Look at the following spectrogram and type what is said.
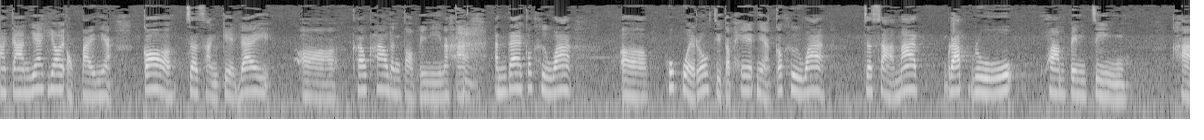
อาการแยกย่อยออกไปเนี่ยก็จะสังเกตได้เอ่อคร่าวๆดังต่อไปนี้นะคะค่ะอันแรกก็คือว่าเอ่อผู้ป่วยโรคจิตเภทเนี่ยก็คือว่าจะสามารถรับรู้ ความเป็นจริงค่ะ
